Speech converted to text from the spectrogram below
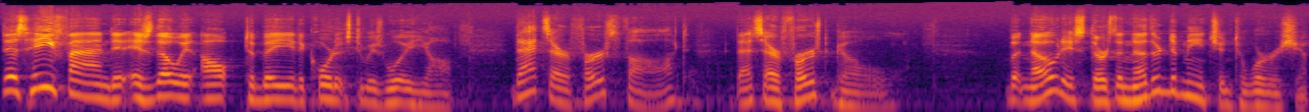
Does He find it as though it ought to be in accordance to His will? That's our first thought. That's our first goal. But notice there's another dimension to worship.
